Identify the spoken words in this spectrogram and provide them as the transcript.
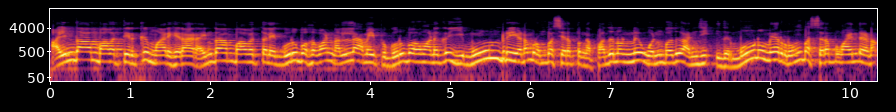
ஐந்தாம் பாவத்திற்கு மாறுகிறார். ஐந்தாம் பாவத்தில் குரு பகவான் நல்ல அமைப்பு. குரு பகவானுக்கு இ- மூன்று இடம் ரொம்ப சிறப்புங்க. பதினொன்று ஒன்பது அஞ்சு. இது மூணுமே ரொம்ப சிறப்பு வாய்ந்த இடம்.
